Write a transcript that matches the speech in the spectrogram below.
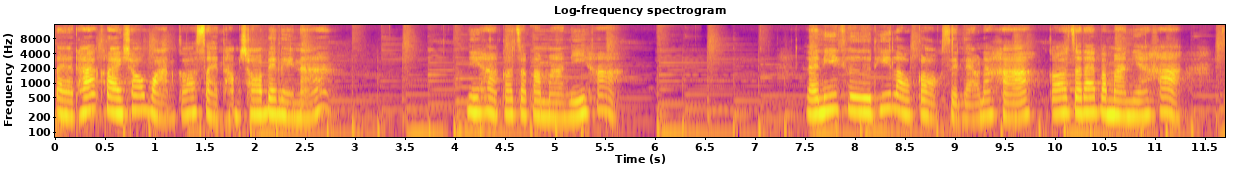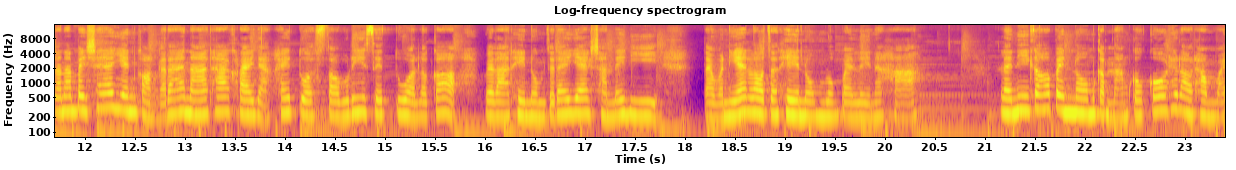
แต่ถ้าใครชอบหวานก็ใส่ตามชอบได้เลยนะ นี่ค่ะก็จะประมาณนี้ค่ะ และนี่คือที่เรากรอกเสร็จแล้วนะคะ ก็จะได้ประมาณนี้ค่ะ จะนำไปแช่เย็นก่อนก็ได้นะ ถ้าใครอยากให้ตัวสตรอเบอรี่เซตตัว แล้วก็เวลาเทนมจะได้แยกชั้นได้ดี แต่วันนี้เราจะเทนมลงไปเลยนะคะ และนี่ก็เป็นนมกับน้ำโกโก้ที่เราทำไว้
